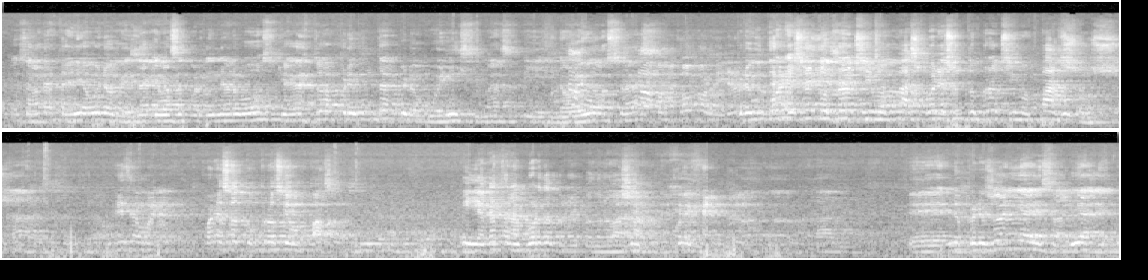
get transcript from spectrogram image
Entonces ahora estaría bueno que ya que vas a coordinar vos, que hagas todas preguntas pero buenísimas y novedosas. No, vos ¿Cuáles son tus próximos pasos? ¿Cuáles son tus próximos pasos? Esa es buena. ¿Cuáles son tus próximos pasos? Y acá está la puerta para ir cuando nos vayamos. Por ejemplo. Eh, pero yo haría eso, haría eh,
